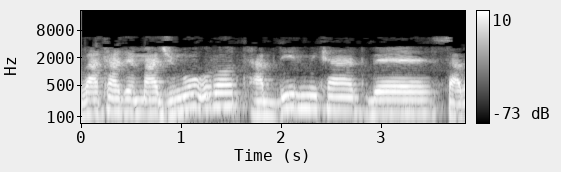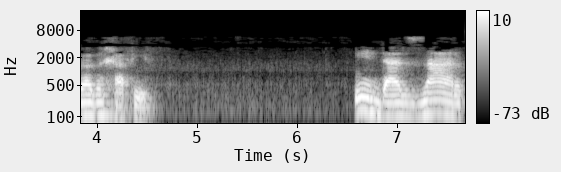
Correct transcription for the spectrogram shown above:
وتد مجموع رو تبدیل می کرد به سبب خفیف. این در ضرب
